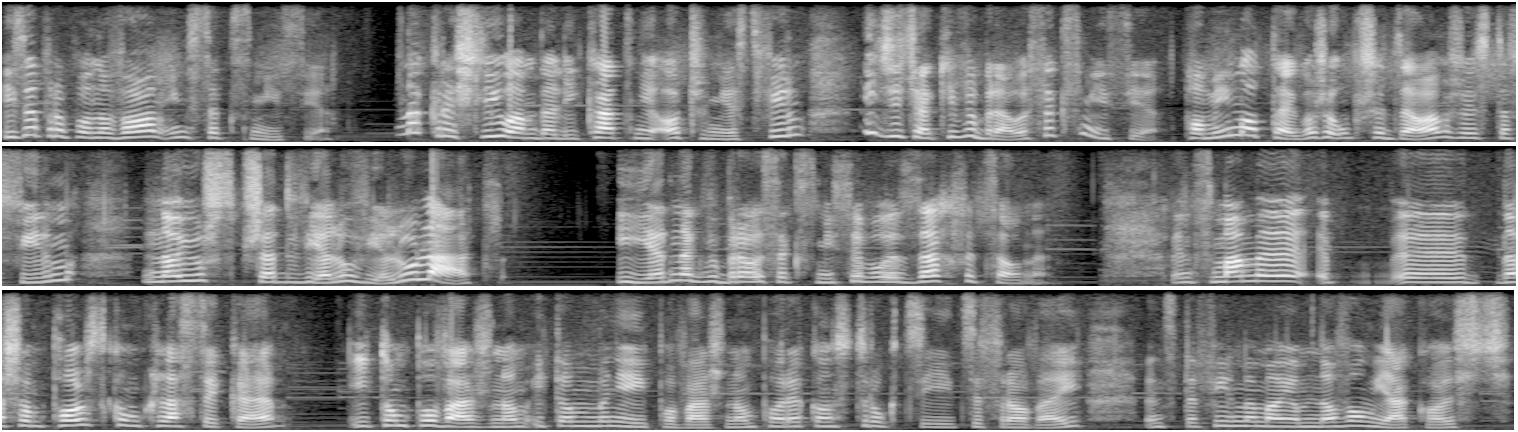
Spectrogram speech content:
i zaproponowałam im seksmisję. Nakreśliłam delikatnie, o czym jest film i dzieciaki wybrały seksmisję. Pomimo tego, że uprzedzałam, że jest to film no już sprzed wielu, wielu lat i jednak wybrały seksmisję, były zachwycone. Więc mamy y, naszą polską klasykę i tą poważną, i tą mniej poważną po rekonstrukcji cyfrowej, więc te filmy mają nową jakość.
